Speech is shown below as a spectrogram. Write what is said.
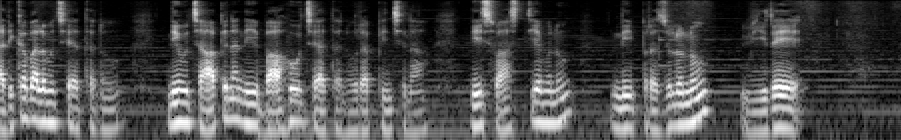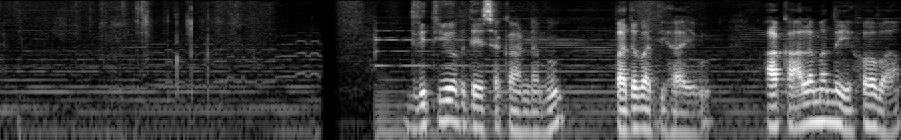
అధిక బలము చేతను నీవు చాపిన నీ బాహువు చేతను రప్పించిన నీ స్వాస్థ్యమును నీ ప్రజలను వీరే. ద్వితీయోపదేశకాండము పదవ అధ్యాయము. ఆ కాలమందు యహోవా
